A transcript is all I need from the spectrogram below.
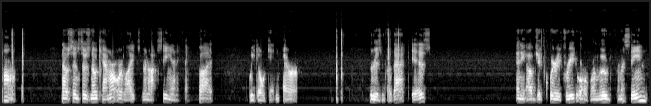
huh. Now, since there's no camera or lights, you're not seeing anything, but we don't get an error. The reason for that is any object queue freed or removed from a scene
